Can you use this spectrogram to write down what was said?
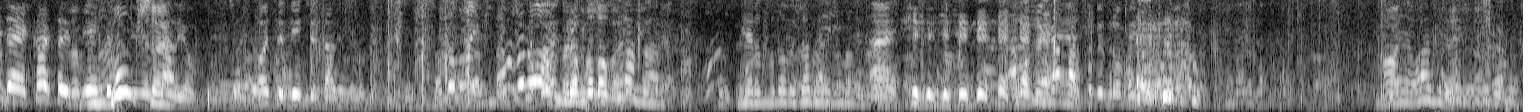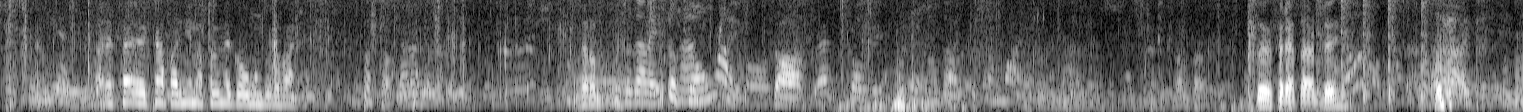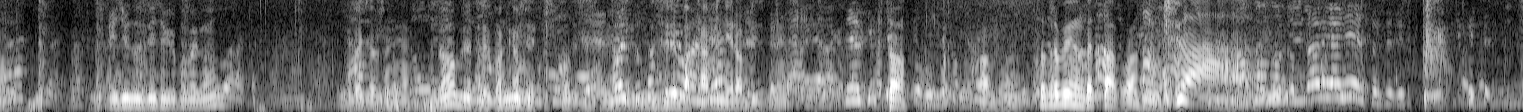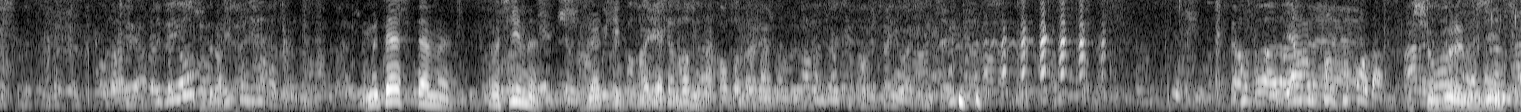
Dzitek, chodź sobie zdjęcie. W bunkrze. Chodź sobie zdjęcie z Dalią. Rozwodowe. Nie, rozwodowy, żadny rozwodowy. Ej, a może kapar sobie zrobi? Ale pe- kapar nie ma pełnego umundurowania. Dużo dalej trochę. Co jest retardy? A idziemy do zdjęcia grupowego? Powiedział, że nie. Dobry, Z rybakami, z, z rybakami nie robi zdjęć. Kto? To zrobimy bez Pawła. Ale ja nie jestem przecież. My też chcemy. Prosimy. Śruburek do zdjęcia.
